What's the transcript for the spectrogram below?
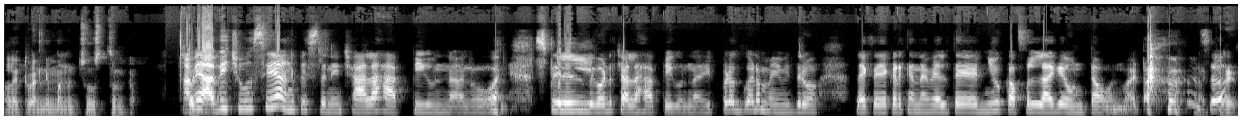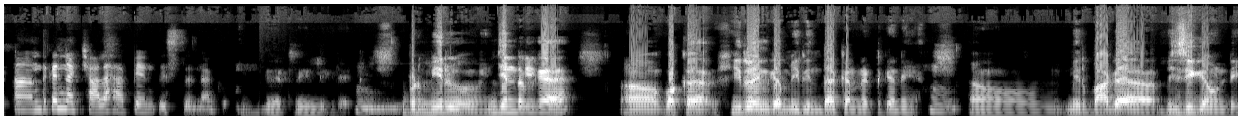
అలాంటివన్నీ మనం చూస్తుంటాం. అవి అవి చూసే అనిపిస్తుంది. నేను చాలా హ్యాపీగా ఉన్నాను. స్టిల్ కూడా చాలా హ్యాపీగా ఉన్నాను. ఇప్పటికి కూడా మేమిద్దరం లైక్ ఎక్కడికైనా వెళ్తే న్యూ కపుల్ లాగే ఉంటాం అనమాట సో Great. అందుకని నాకు చాలా హ్యాపీ అనిపిస్తుంది నాకు. గ్రేట్ రియల్లీ గ్రేట్ ఇప్పుడు మీరు ఇన్ జనరల్గా ఒక హీరోయిన్గా మీరు ఇందాక అన్నట్టుగానే Hmm. మీరు బాగా బిజీగా ఉండి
